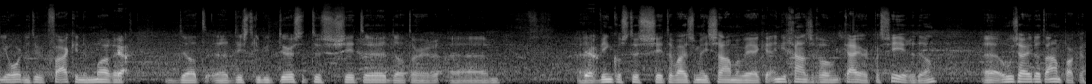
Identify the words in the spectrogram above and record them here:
je hoort natuurlijk vaak in de markt ja. dat distributeurs ertussen zitten, dat er ehm, uh, ja. winkels tussen zitten waar ze mee samenwerken. En die gaan ze gewoon keihard passeren dan. Uh, hoe zou je dat aanpakken?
